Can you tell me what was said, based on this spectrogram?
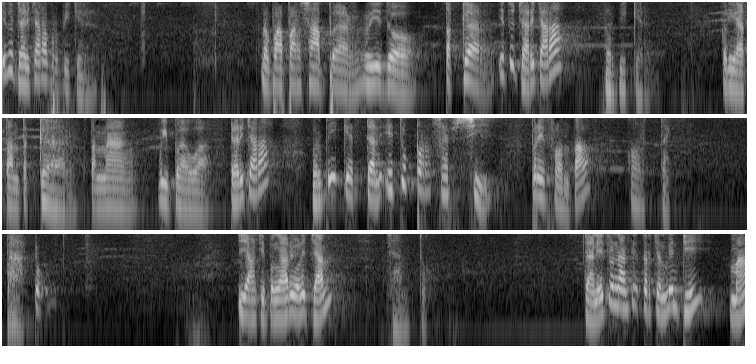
Itu dari cara berpikir. Terpapar sabar, ridho, tegar. Itu dari cara berpikir. Kelihatan tegar, tenang, wibawa. Dari cara berpikir. Dan itu persepsi prefrontal kortek batuk yang dipengaruhi oleh jam jantung. Dan itu nanti tercermin di ma,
